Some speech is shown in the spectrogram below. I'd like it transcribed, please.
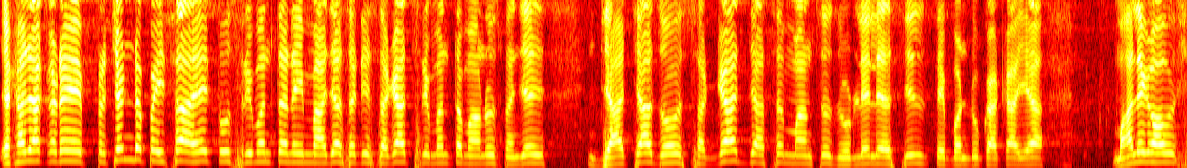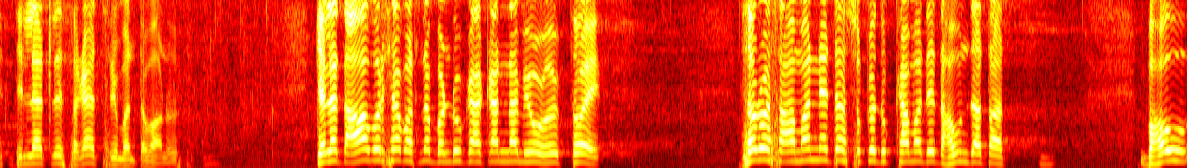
एखाद्याकडे प्रचंड पैसा आहे तो श्रीमंत नाही. माझ्यासाठी सगळ्यात श्रीमंत माणूस म्हणजे ज्याच्या जो सगळ्यात जास्त माणसं जोडलेले असतील ते बंडू काका या मालेगाव जिल्ह्यातले सगळ्यात श्रीमंत माणूस. गेल्या दहा वर्षापासून बंडू काकांना मी ओळखतोय. सर्वसामान्याच्या सुखदुःखामध्ये धावून जातात. भाऊ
